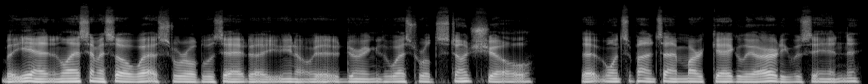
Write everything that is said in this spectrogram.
But yeah, and the last time I saw Westworld was at, uh, you know, uh, during the Westworld stunt show that once upon a time Mark Gagliardi was in.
